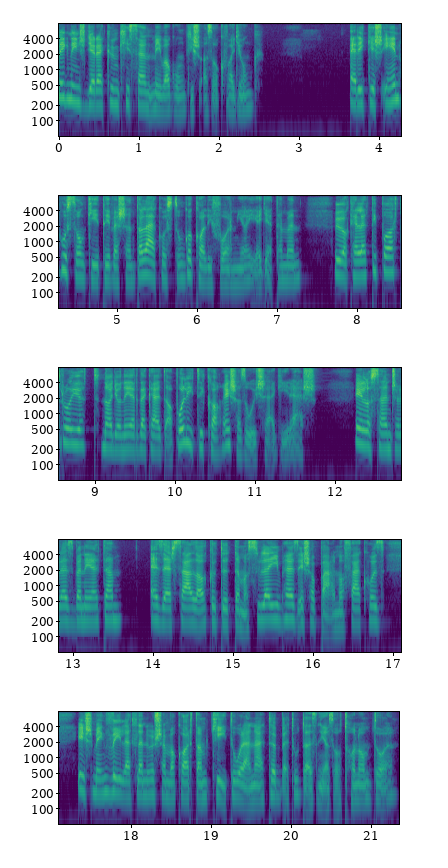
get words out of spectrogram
Még nincs gyerekünk, hiszen mi magunk is azok vagyunk. Erik és én 22 évesen találkoztunk a Kaliforniai Egyetemen. Ő a keleti partról jött, nagyon érdekelte a politika és az újságírás. Én Los Angelesben éltem, ezer szállal kötöttem a szüleimhez és a pálmafákhoz, és még véletlenül sem akartam két óránál többet utazni az otthonomtól.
